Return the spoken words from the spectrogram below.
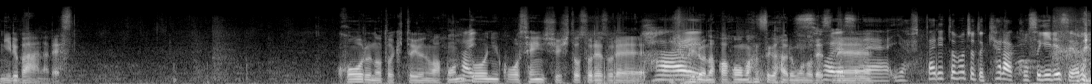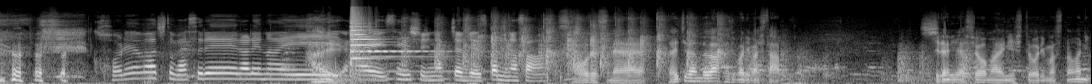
ニルバーナです。コールの時というのは本当にこう選手人それぞれいはいろいろなパフォーマンスがあるものですそうですね。ね。いや、二人ともちょっとキャラ濃すぎですよね。これはちょっと忘れられない、ははいい、選手になっちゃうんじゃないですか、皆さん。そうですね。第1ラウンドが始まりました。左足を前にしておりますのがニ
